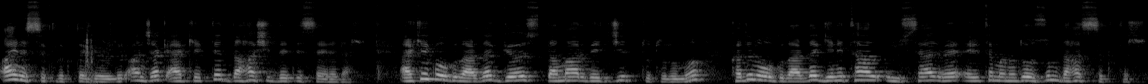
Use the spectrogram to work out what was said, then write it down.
aynı sıklıkta görülür ancak erkekte daha şiddetli seyreder. Erkek olgularda göz, damar ve cilt tutulumu, kadın olgularda genital ülsel ve eritema nodozum daha sıktır.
